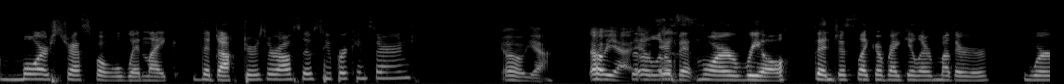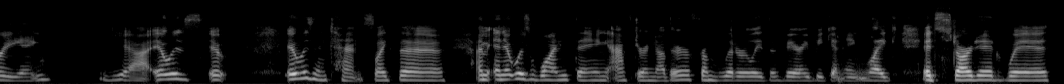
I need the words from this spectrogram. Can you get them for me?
more stressful when like the doctors are also super concerned. Oh yeah. Oh yeah. It's a little bit more real than just like a regular mother worrying. Yeah, it was it it was intense like the i mean and it was one thing after another from literally the very beginning like it started with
